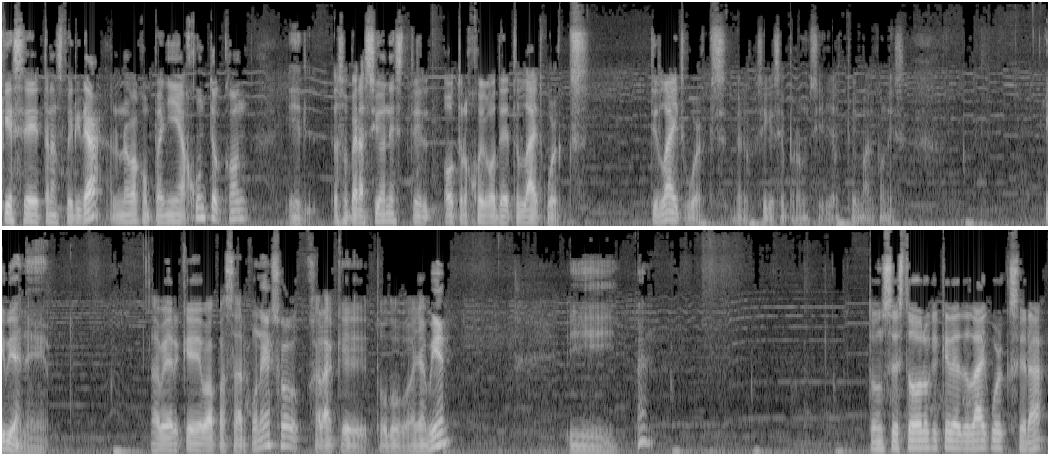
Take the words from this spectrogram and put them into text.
que se transferirá a la nueva compañía junto con las operaciones del otro juego de The Lightworks. The Lightworks, pero sí que se pronuncia, ya estoy mal con eso. Y bien, eh, a ver qué va a pasar con eso. Ojalá que todo vaya bien. Y bueno. Entonces todo lo que quede de Lightworks será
